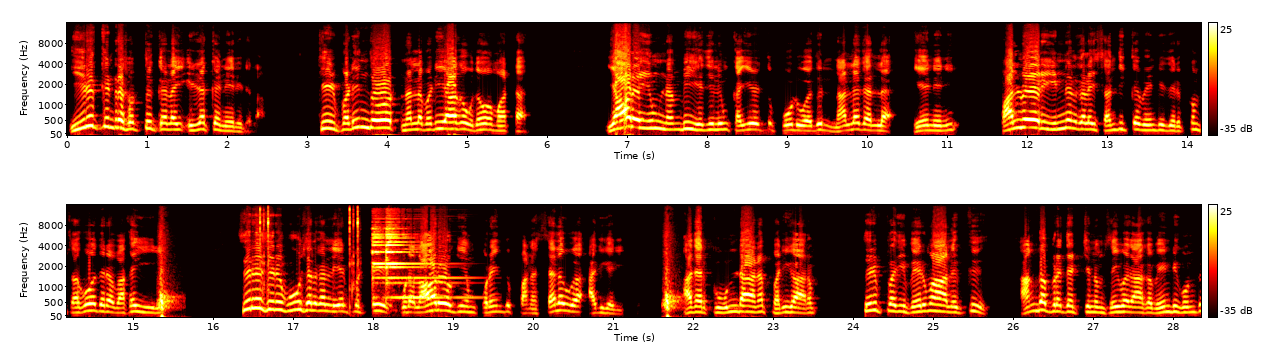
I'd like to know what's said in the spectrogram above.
இருக்கின்ற சொத்துக்களை இழக்க நேரிடலாம். கீழ்ப்படிந்தோர் நல்லபடியாக உதவ மாட்டார். யாரையும் நம்பி எதிலும் கையெழுத்து போடுவது நல்லதல்ல. ஏனெனில் பல்வேறு இன்னல்களை சந்திக்க வேண்டியதிருக்கும் சகோதர வகையிலே சிறு சிறு ஊசல்கள் ஏற்பட்டு உடல் ஆரோக்கியம் குறைந்து பண செலவு அதிகரிக்கும். அதற்கு உண்டான பரிகாரம் திருப்பதி பெருமாளுக்கு அங்க பிரதட்சிணம் செய்வதாக வேண்டிக் கொண்டு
